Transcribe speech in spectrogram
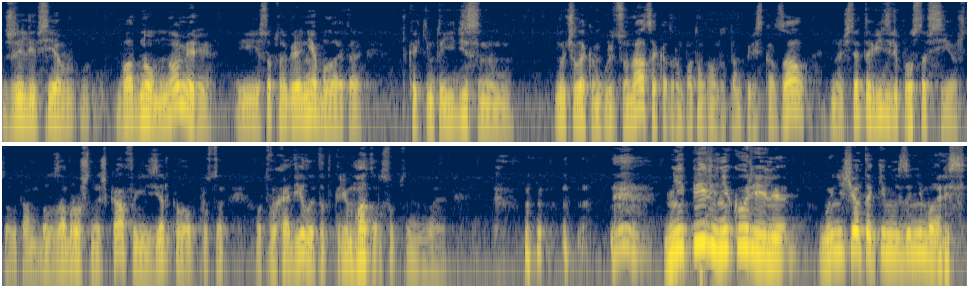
Жили все в одном номере. И, собственно говоря, не было это каким-то единственным ну, человеком галлюцинация, которым потом кому-то там пересказал. Значит, это видели просто все, что там был заброшенный шкаф и из зеркала вот просто вот выходил этот крематор, собственно говоря. Не пили, не курили. Мы ничем таким не занимались.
